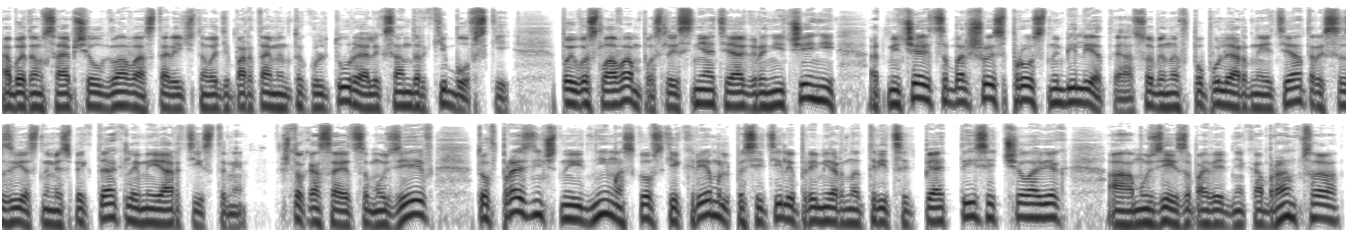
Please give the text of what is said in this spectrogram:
Об этом сообщил глава столичного департамента культуры Александр Кибовский. По его словам, после снятия ограничений отмечается большой спрос на билеты, особенно в популярные театры с известными спектаклями и артистами. Что касается музеев, то в праздничные дни Московский Кремль посетили примерно 35 тысяч человек, а музей-заповедник Абрамцева,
